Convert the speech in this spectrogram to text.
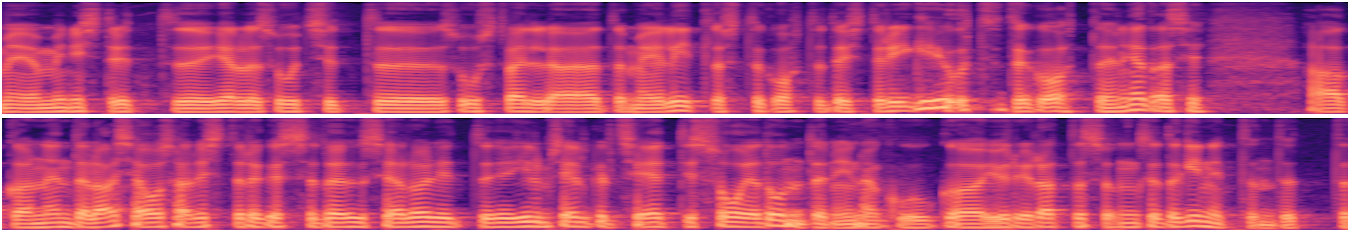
meie ministrid jälle suutsid suust välja ajada meie liitlaste kohta, teiste riigijõudude kohta ja nii edasi aga nendele asjaosalistele, kes seda seal olid, ilmselgelt see jättis sooja tunde, nii nagu ka Jüri Ratas on seda kinnitanud, et,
